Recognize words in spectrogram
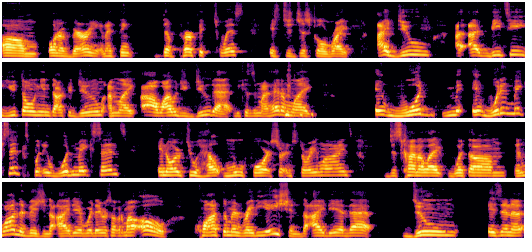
um, on a variant, and I think the perfect twist is to just go right. I do. I, I VT, you throwing in Doctor Doom, I'm like, oh, why would you do that? Because in my head, I'm like, it would it wouldn't make sense, but it would make sense in order to help move forward certain storylines. Just kind of like with um in WandaVision, the idea where they were talking about oh quantum and radiation, the idea that Doom is in a,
